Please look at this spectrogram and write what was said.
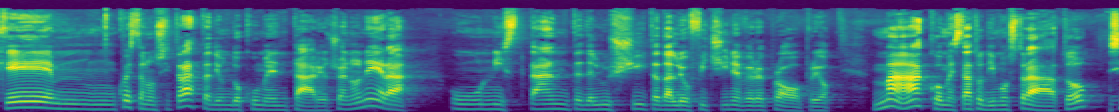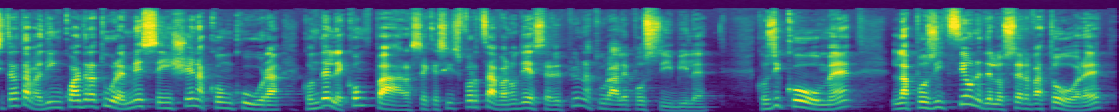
che mh, questo non si tratta di un documentario, cioè non era un istante dell'uscita dalle officine vero e proprio, ma, come è stato dimostrato, si trattava di inquadrature messe in scena con cura, con delle comparse che si sforzavano di essere il più naturale possibile, così come la posizione dell'osservatore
